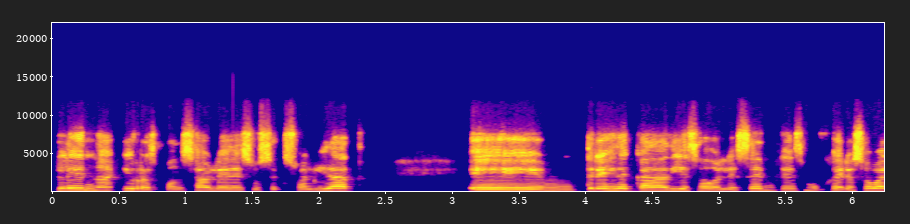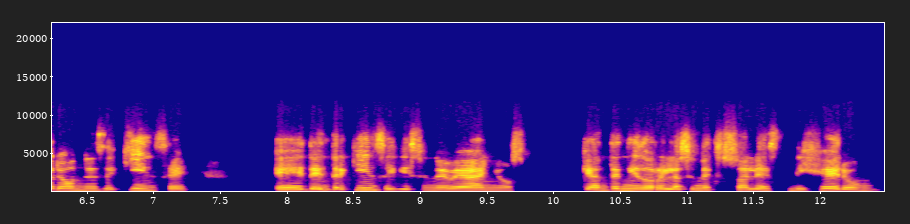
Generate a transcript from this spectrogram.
plena y responsable de su sexualidad. Eh, tres de cada 10 adolescentes, mujeres o varones de 15, eh, de entre 15 y 19 años que han tenido relaciones sexuales dijeron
